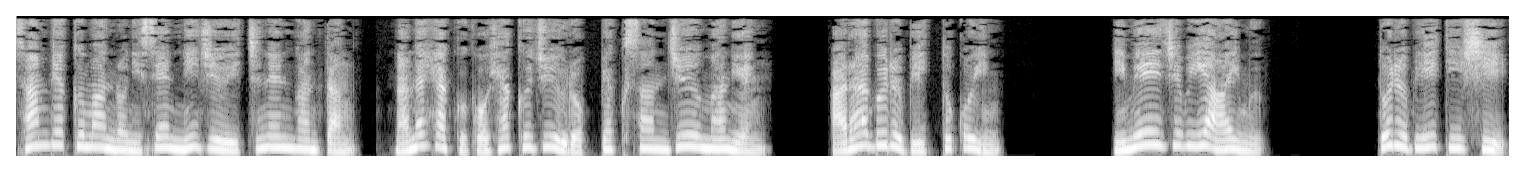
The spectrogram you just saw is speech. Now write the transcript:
300万の2021年元旦、700、510、630万円。荒ぶるビットコイン。イメージビアアイム。ドル BTC、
